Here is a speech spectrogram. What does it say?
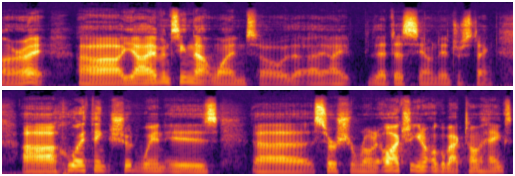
All right. Uh, yeah, I haven't seen that one, so that, I, I that does sound interesting. Uh, who I think should win is uh, Saoirse Ronan. Oh, actually, you know, I'll go back. Tom Hanks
